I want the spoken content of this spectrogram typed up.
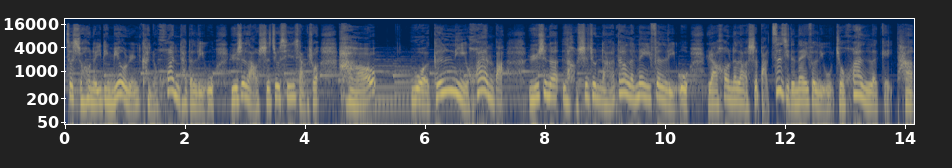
这时候呢，一定没有人肯换他的礼物。于是老师就心想说，好。我跟你换吧。于是呢，老师就拿到了那一份礼物，然后呢，老师把自己的那一份礼物就换了给他。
